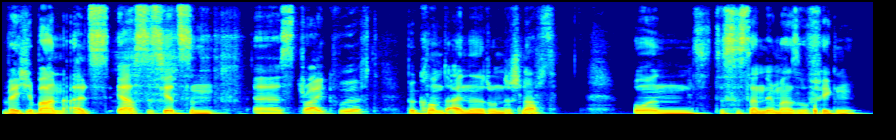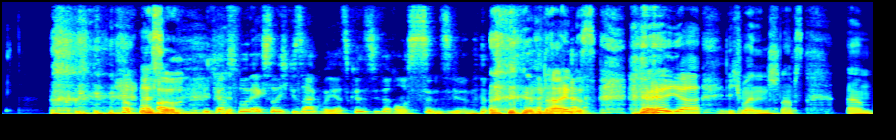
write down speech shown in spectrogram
welche Bahn als erstes jetzt einen äh, Strike wirft, bekommt eine Runde Schnaps. Und das ist dann immer so ficken. also, ich hab's vorhin extra nicht gesagt, weil jetzt könntest du wieder rauszensieren. Nein, das. ja, ich meine den Schnaps. Ähm,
